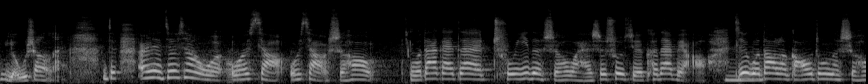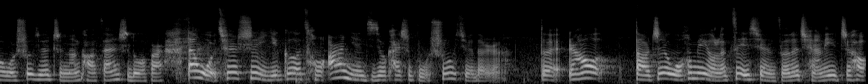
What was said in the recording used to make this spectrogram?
游上来。对，而且就像我，我小，我小时候。我大概在初一的时候，我还是数学课代表，结果到了高中的时候，我数学只能考三十多分，但我却是一个从二年级就开始补数学的人，对，然后。导致我后面有了自己选择的权利之后，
